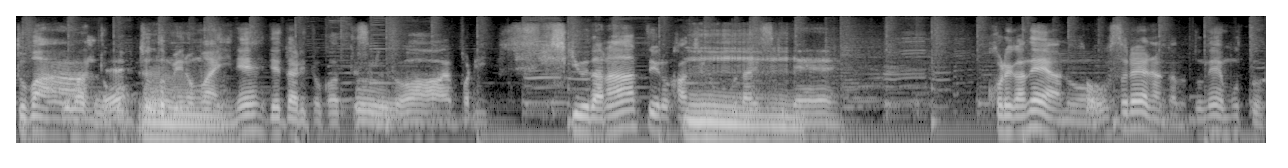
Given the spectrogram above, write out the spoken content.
ドバーンとちょっと目の前にね、出たりとかってすると、ああやっぱり地球だなっていうのを感じるのが大好きで、これがねあのオーストラリアなんかだとねもっと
